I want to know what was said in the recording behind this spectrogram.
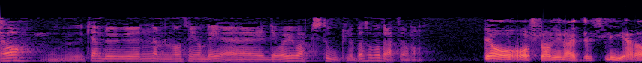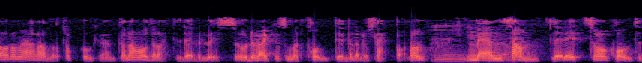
ja, kan du nämna någonting om det? Det har ju varit storklubbar som har dragit till honom. Ja, Arsenal United, flera av de här andra toppkonkurrenterna har dragit till Luiz och det verkar som att Conte är beredd att släppa honom. Mm, Men jag. samtidigt så har Conte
